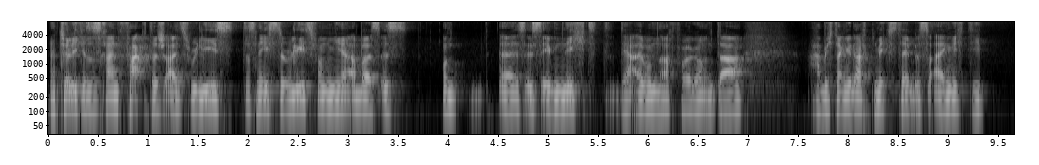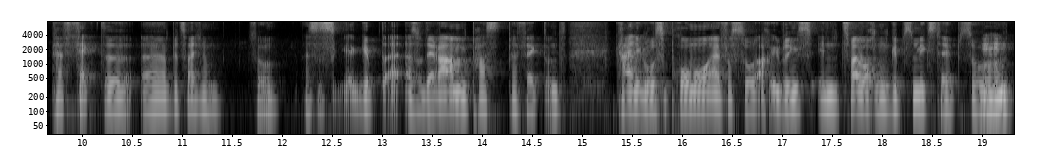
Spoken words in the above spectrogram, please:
Natürlich ist es rein faktisch als Release das nächste Release von mir, aber es ist und äh, es ist eben nicht der Albumnachfolger und da habe ich dann gedacht, Mixtape ist eigentlich die perfekte äh, Bezeichnung. So, es ist, gibt also der Rahmen passt perfekt und keine große Promo, einfach so. Ach übrigens, in zwei Wochen gibt es ein Mixtape. So und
